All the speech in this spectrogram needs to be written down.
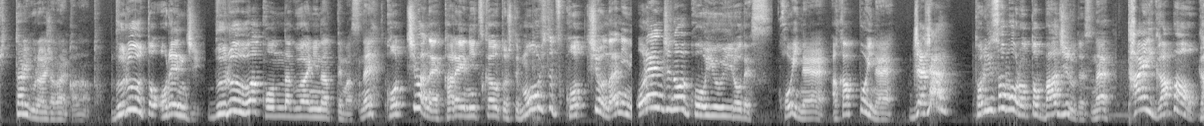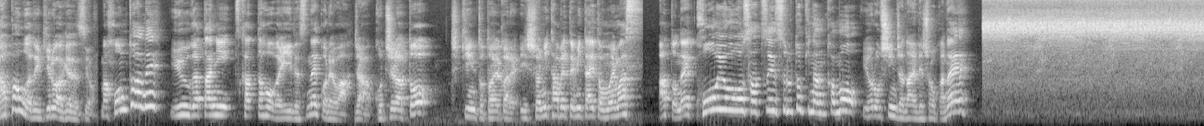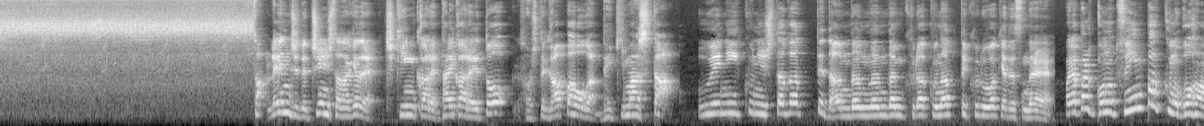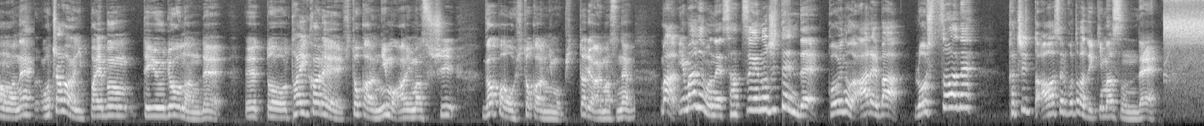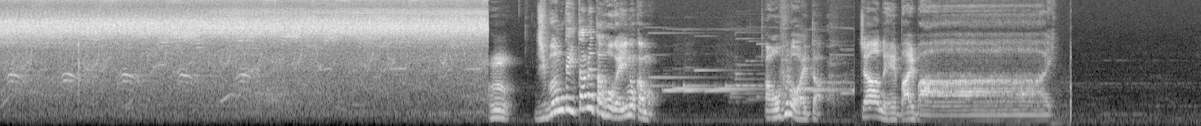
ぴったりぐらいじゃないかなと。ブルーとオレンジ。ブルーはこんな具合になってますね。こっちはね、カレーに使うとして、もう一つこっちを何に、オレンジのはこういう色です。濃いね。赤っぽいね。じゃじゃん鶏そぼろとバジルですね。タイガパオ。ガパオができるわけですよ。まあ、本当はね、夕方に使った方がいいですね、これは。じゃあ、こちらと、チキンとタイカレー一緒に食べてみたいと思います。あとね、紅葉を撮影するときなんかもよろしいんじゃないでしょうかね。さあ、レンジでチンしただけで、チキンカレー、タイカレーと、そしてガパオができました。上に行くに従って、だんだんだんだん暗くなってくるわけですね。やっぱりこのツインパックのご飯はね、お茶碗一杯分っていう量なんで、えっと、タイカレー一缶にも合いますし、ガパオ一缶にもぴったり合いますね。まあ今でもね、撮影の時点でこういうのがあれば、露出はね、カチッと合わせることができますんで、うん。自分で炒めた方がいいのかも。あ、お風呂沸いた。じゃあね、バイバーイ。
